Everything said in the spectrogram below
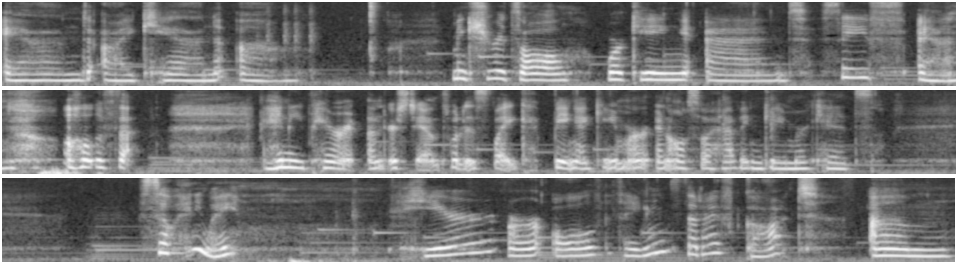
and I can um, make sure it's all working and safe and all of that. Any parent understands what it's like being a gamer and also having gamer kids. So anyway, here are all the things that I've got. Um,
